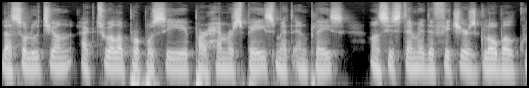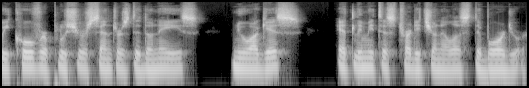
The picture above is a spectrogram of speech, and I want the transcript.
La solution actuelle proposée par Hammerspace met en place un système de features global qui couvre plusieurs centres de données, nuages et limites traditionnelles de bordure.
